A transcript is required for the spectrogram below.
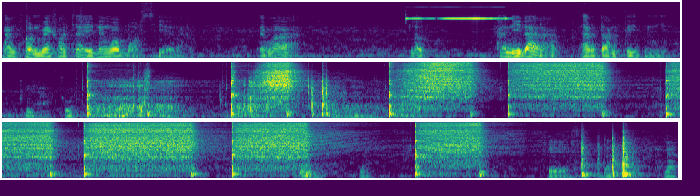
บางคนไม่เข้าใจเรื่องว่าบอร์ดเสียนะครับ แต่ว่าเรา อันนี้ได้แล้วครับ ถ้าดังตีอย่างนี้นี่กดได้แล้วโอเคได้นะ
